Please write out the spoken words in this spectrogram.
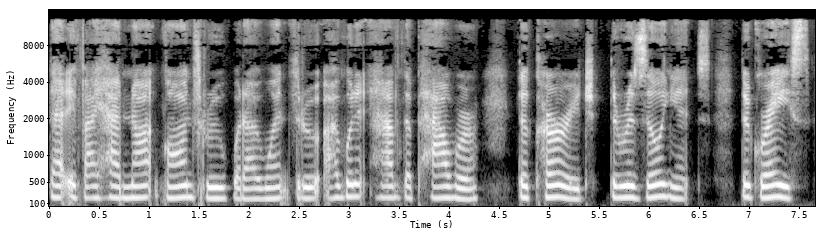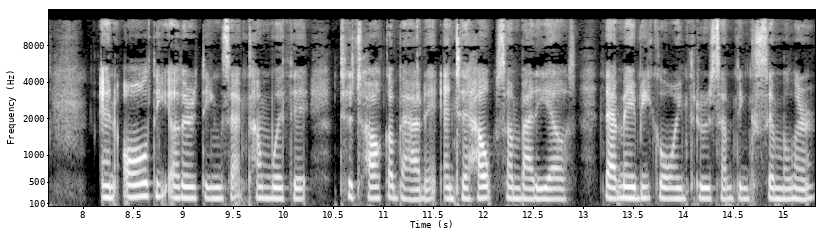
that if I had not gone through what I went through, I wouldn't have the power, the courage, the resilience, the grace, and all the other things that come with it to talk about it and to help somebody else that may be going through something similar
